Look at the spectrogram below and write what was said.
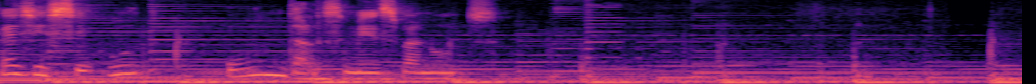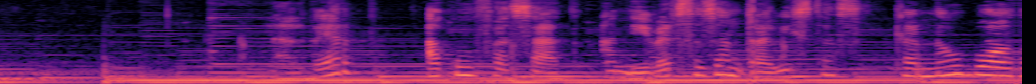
que hagi sigut un dels més venuts. L'Albert ha confessat en diverses entrevistes que no vol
